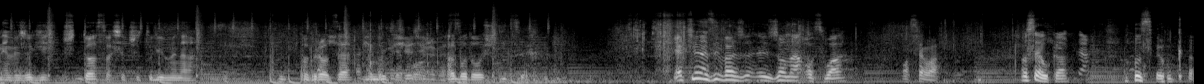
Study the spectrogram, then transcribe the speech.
Najwyżej gdzieś do się przytulimy na po drodze. Będzie ciepło. Albo do oślicy. Jak się nazywa ż- żona osła? Oseła. Osełka. Osełka.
